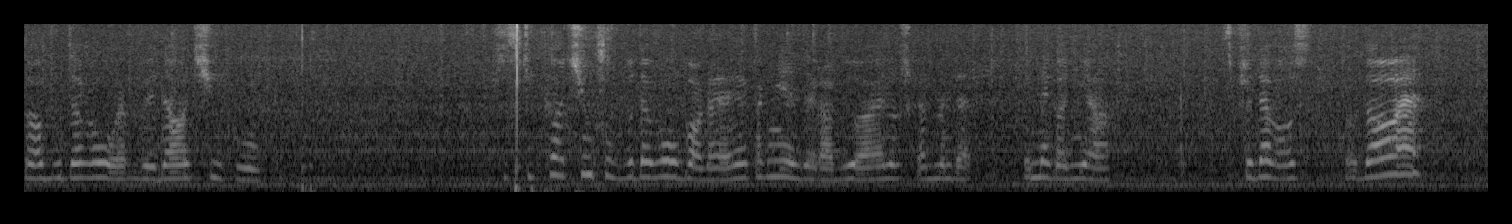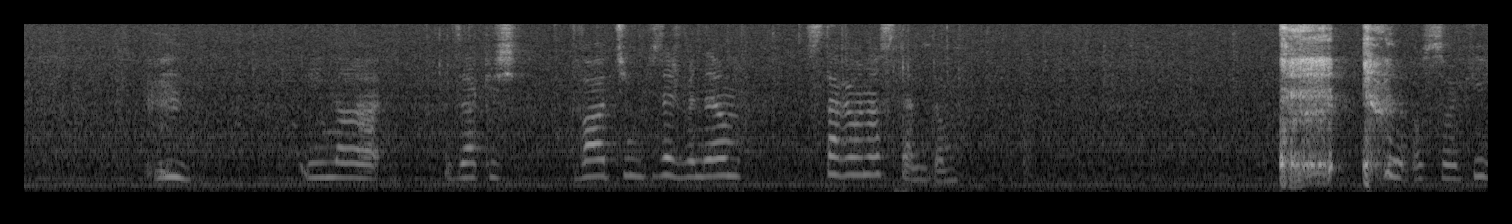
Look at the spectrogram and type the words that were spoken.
to budował jakby na odcinku. Przez kilka odcinków budował borę. Ja tak nie będę robił, ale na przykład będę jednego dnia sprzedawał stodołę i na za jakieś dwa odcinki zaś będę stawiał następną. Osorki.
